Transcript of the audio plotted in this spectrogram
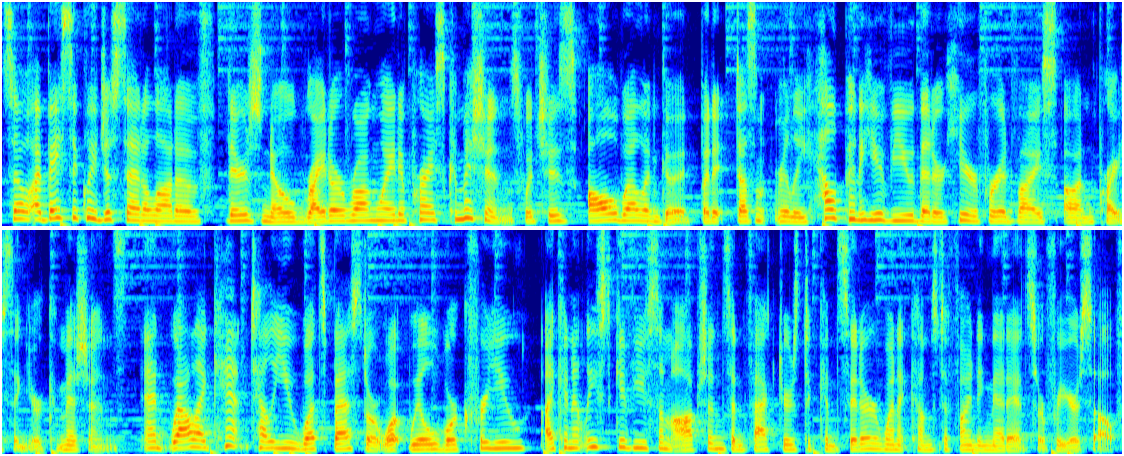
So I basically just said a lot of there's no right or wrong way to price commissions, which is all well and good, but it doesn't really help any of you that are here for advice on pricing your commissions. And while I can't tell you what's best or what will work for you, I can at least give you some options and factors to consider when it comes to finding that answer for yourself.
